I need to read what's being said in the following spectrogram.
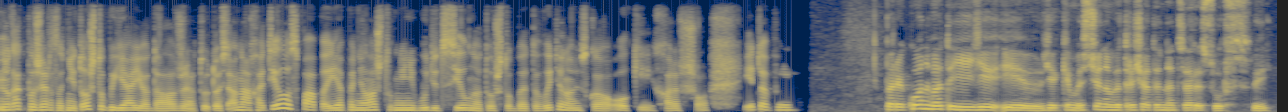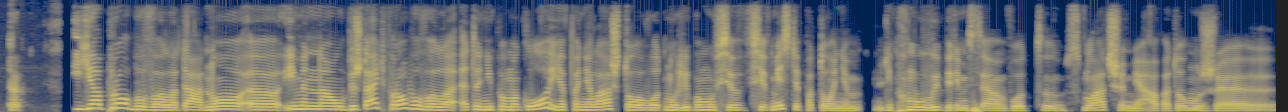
ну, как пожертвовать? Не то, чтобы я ее дала в жертву. То есть она хотела с папой, и я поняла, что у меня не будет сил на то, чтобы это витягнути, і сказала, окей, хорошо. І тепер... Переконувати її і якимось чином витрачати на це ресурс свій, так? Я пробовала, да, но э, именно убеждать пробовала, это не помогло. Я поняла, что вот, ну, либо мы все, все вместе потонем, либо мы выберемся вот э, с младшими, а потом уже,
